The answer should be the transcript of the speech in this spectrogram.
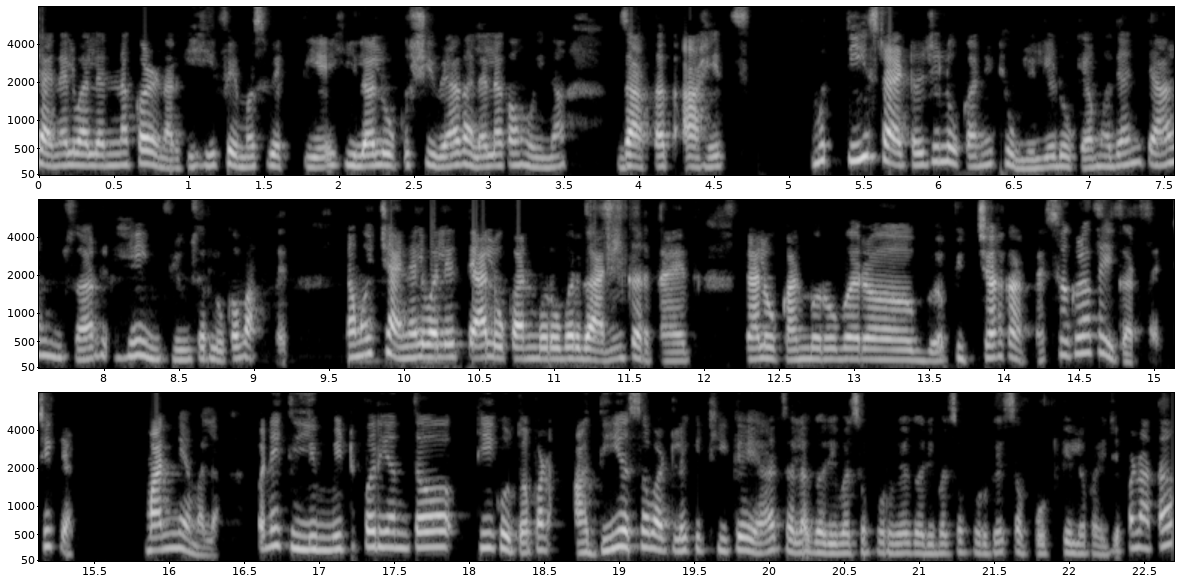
चॅनलवाल्यांना कळणार की ही फेमस व्यक्ती आहे हिला लोक शिव्या घालायला का होईना जातात आहेच. मग ती स्ट्रॅटर्जी लोकांनी ठेवलेली आहे डोक्यामध्ये आणि त्यानुसार हे इन्फ्लुएन्सर लोक वागतायत. त्यामुळे चॅनलवाले त्या लोकांबरोबर गाणी करतायत त्या लोकांबरोबर पिक्चर करतायत सगळं काही करतायत ठीक आहे. मान्य आहे मला. पण एक लिमिट पर्यंत ठीक होतं. पण आधी असं वाटलं की ठीक आहे यार चला गरीबाचं पोरगे गरीबाचं पोरगे सपोर्ट केलं पाहिजे. पण आता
